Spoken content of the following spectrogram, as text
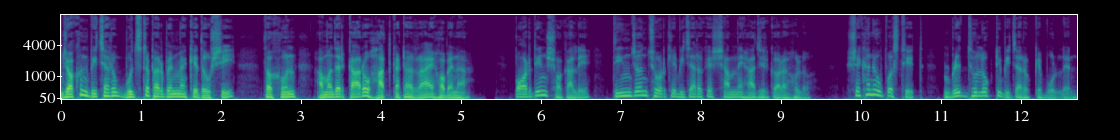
যখন বিচারক বুঝতে পারবেন না কে দোষী, তখন আমাদের কারও হাত কাটার রায় হবে না। পরদিন সকালে তিনজন চোরকে বিচারকের সামনে হাজির করা হল। সেখানে উপস্থিত বৃদ্ধ লোকটি বিচারককে বললেন,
